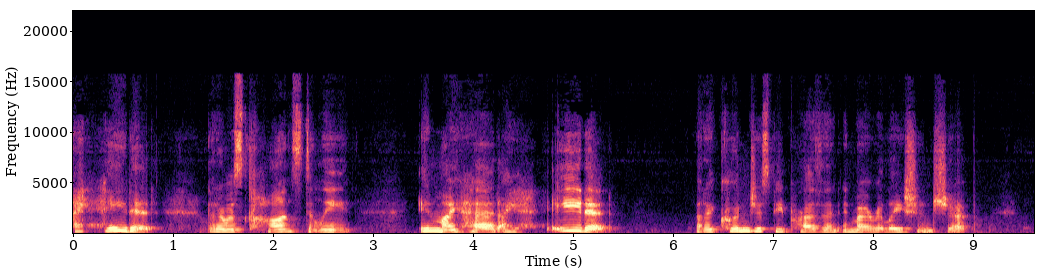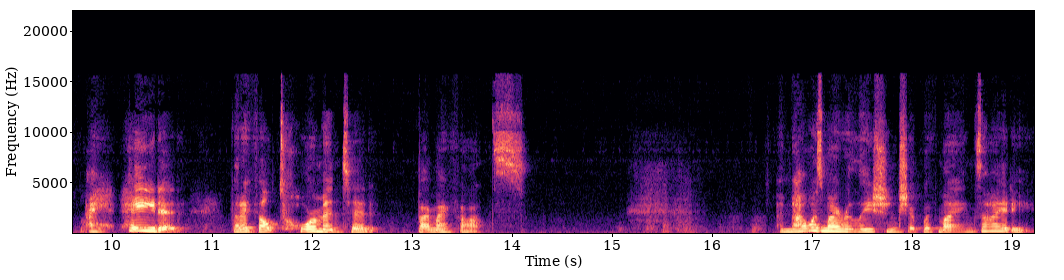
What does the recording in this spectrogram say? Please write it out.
I hated that I was constantly in my head. I hated that I couldn't just be present in my relationship I hated that I felt tormented by my thoughts. And that was my relationship with my anxiety.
